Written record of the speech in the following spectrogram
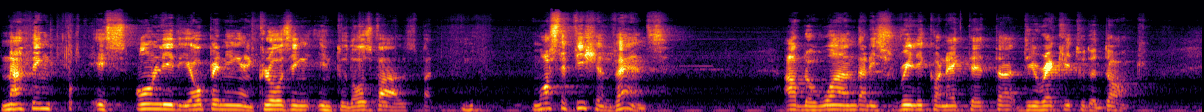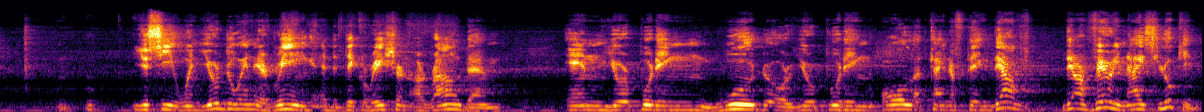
nothing is only the opening and closing into those valves, but most efficient vents are the one that is really connected uh, directly to the duct. You see, when you're doing a ring and the decoration around them, and you're putting wood or you're putting all that kind of thing, they are, they are very nice looking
